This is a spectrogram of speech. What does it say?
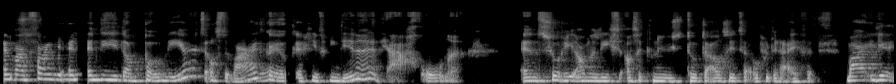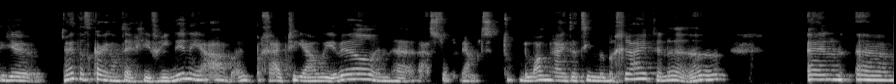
En, waarvan je, en, en die je dan poneert als de waarheid, kan je ook tegen je vriendinnen. Ja, gewoon. En sorry Annelies als ik nu totaal zit te overdrijven. Maar je, je, hè, dat kan je dan tegen je vriendinnen. Ja, begrijpt hij jou weer wel? En uh, nou, ja, het is toch belangrijk dat hij me begrijpt. En, uh, en, uh,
